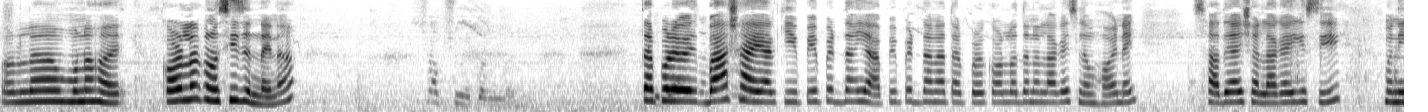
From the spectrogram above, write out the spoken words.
করলা মনে হয় করলার কোনো সিজন নাই না? সব সময় করল তারপরে বাসায় আর কি পেঁপের দানা ইয়া পেঁপের দানা তারপরে করলা দানা লাগাইছিলাম হয় নাই। সাদে আয়সা লাগাই গেছি মানে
